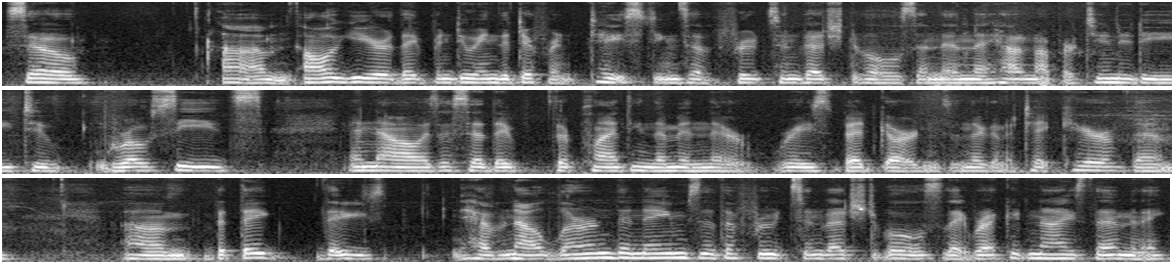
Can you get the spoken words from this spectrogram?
So um, all year they've been doing the different tastings of fruits and vegetables, and then they had an opportunity to grow seeds. And now, as I said, they, they're planting them in their raised bed gardens, and they're going to take care of them. Um, but they they have now learned the names of the fruits and vegetables. They recognize them, and they,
